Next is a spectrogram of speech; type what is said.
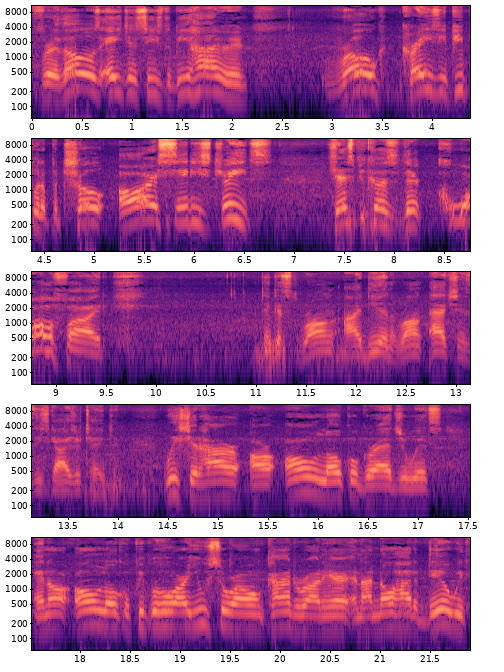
for those agencies to be hiring rogue, crazy people to patrol our city streets just because they're qualified, I think it's the wrong idea and the wrong actions these guys are taking. We should hire our own local graduates and our own local people who are used to our own kind around here and I know how to deal with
